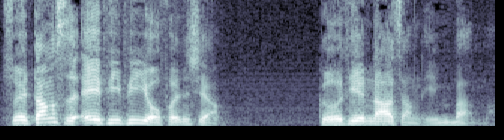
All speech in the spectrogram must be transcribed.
所以当时 APP 有分享，隔天拉涨停板嘛。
